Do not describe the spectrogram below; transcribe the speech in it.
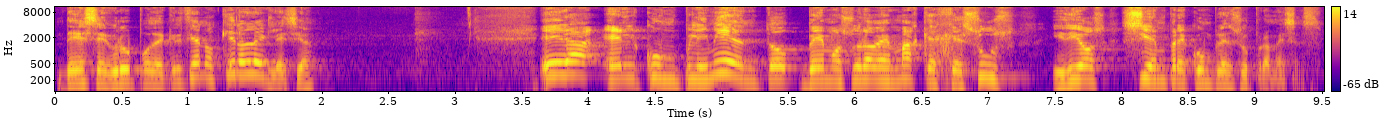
de ese grupo de cristianos que era la iglesia. Era el cumplimiento, vemos una vez más que Jesús y Dios siempre cumplen sus promesas.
